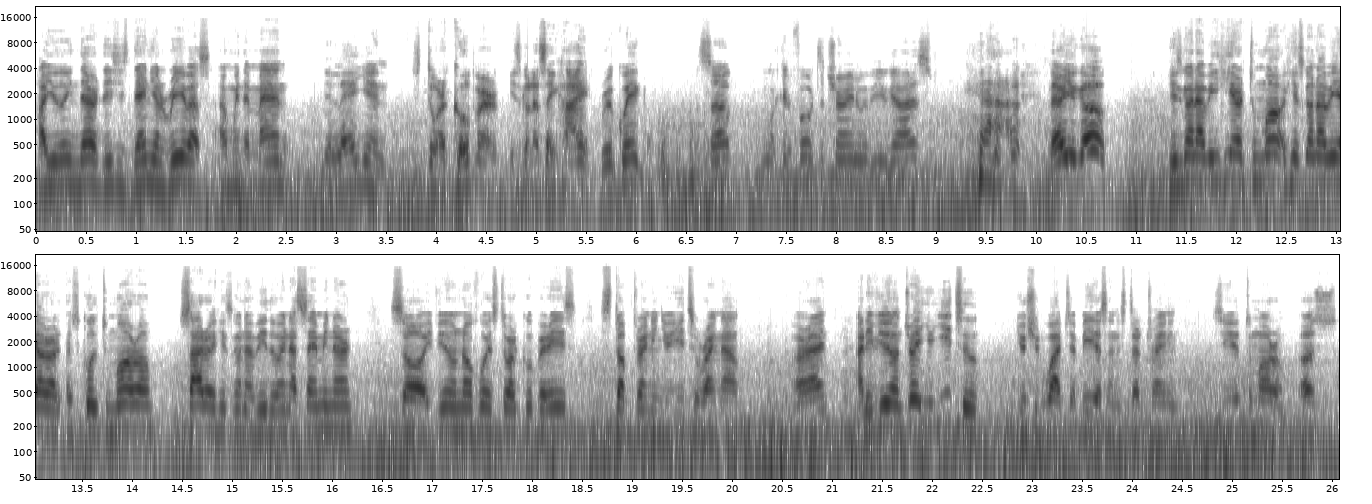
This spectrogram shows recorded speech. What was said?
How you doing there? This is Daniel Rivas. I'm with the man, the legend, Stuart Cooper. He's gonna say hi real quick. What's up? I'm looking forward to training with you guys. there you go. He's gonna be here tomorrow. He's gonna be at our school tomorrow. Saturday he's gonna be doing a seminar. So if you don't know who Stuart Cooper is, stop training jiu-jitsu right now. All right. And if you don't train jiu-jitsu, you should watch the videos and start training. See you tomorrow. Us.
